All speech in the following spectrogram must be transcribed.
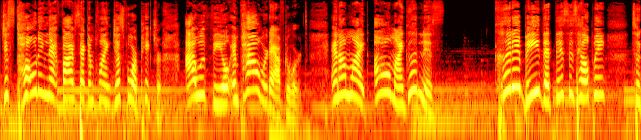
Just holding that five second plank just for a picture, I would feel empowered afterwards. And I'm like, oh my goodness, could it be that this is helping to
